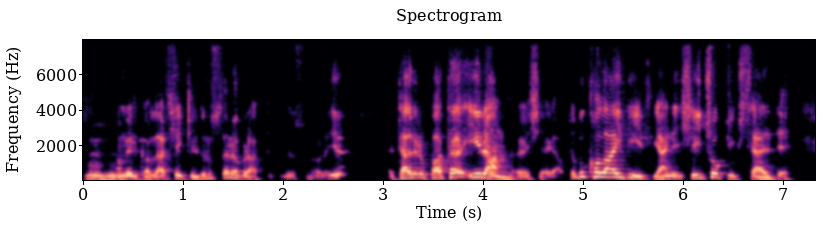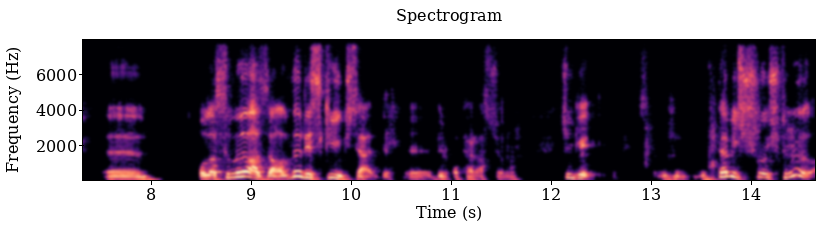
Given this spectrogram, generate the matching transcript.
Hı hı. Amerikalılar çekildi Ruslara bıraktı biliyorsun orayı. E, Tel Rifat'a İran e, şey yaptı. Bu kolay değil. Yani şey çok yükseldi. E, olasılığı azaldı, riski yükseldi e, bir operasyonun. Çünkü tabii şu, şunu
